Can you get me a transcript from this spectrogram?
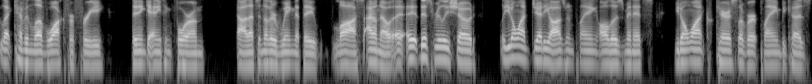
let Kevin Love walk for free. They didn't get anything for him. Uh, that's another wing that they lost. I don't know. It, it- this really showed you don't want Cedi Osman playing all those minutes. You don't want Caris Levert playing because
